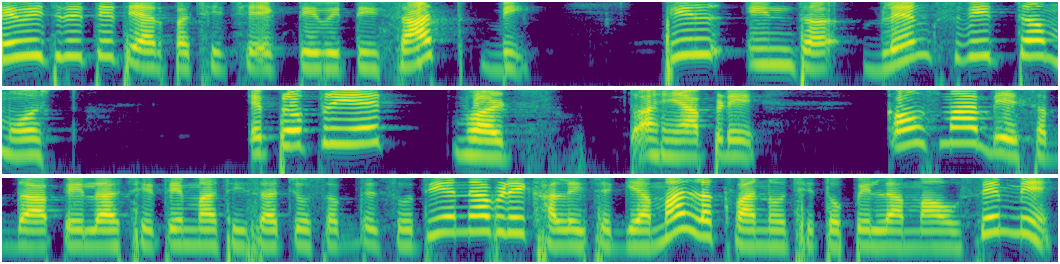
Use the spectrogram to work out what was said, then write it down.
તેવી જ રીતે ત્યાર પછી છે એક્ટિવિટી સાત B fill in the blanks with the most appropriate words તો અહીં આપણે કૌંસમાં બે શબ્દ આપેલા છે તેમાંથી સાચો શબ્દ શોધી અને આપણે ખાલી જગ્યામાં લખવાનો છે તો પહેલામાં આવશે મેં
